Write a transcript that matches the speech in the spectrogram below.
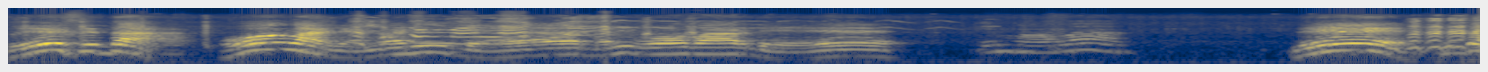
ಲೇ ಸಿದ್ಧ ಹೋಗ್ಬಾರ್ಲೆ ಮನಿಗೆ ಮನಿಗೆ ಹೋಗ್ಬಾರ್ಲಿ. ಲೇ ಸಿದ್ಧ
